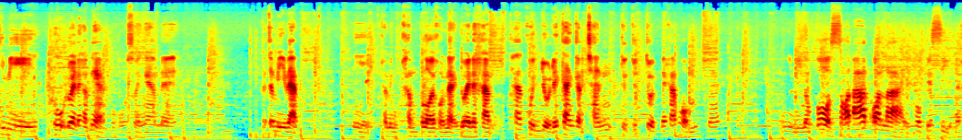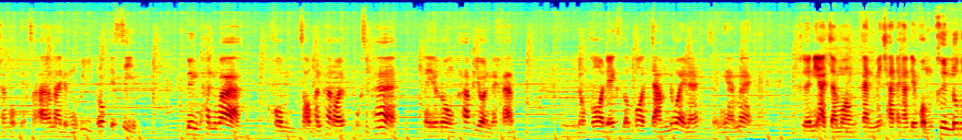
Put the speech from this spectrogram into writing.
ที่มีพลุด้วยนะครับเนี่ยโอ้โหสวยงามเลย ก็จะมีแบบนี่คำเป็นคำโปรยของหนังด้วยนะครับ ถ้าคุณอยู่ด้วยกันกับฉันจุดๆๆนะครับผมนะนี่มีโลโก้ Sword Art Online Progressive นะครับผมเนี่ย Sword Art Online The Movie Progressive 1ธันวาคม 2565 ในโรงภาพยนตร์นะครับมีโลโก้ Dex โลโก้จำด้วยนะ สวยงามมาก คืออันนี้อาจจะมองกันไม่ชัดนะครับ เดี๋ยวผมขึ้นรูป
